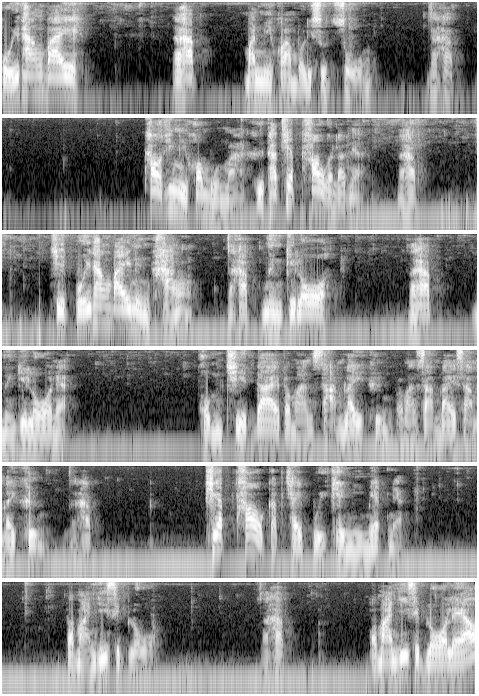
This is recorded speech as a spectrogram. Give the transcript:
ปุ๋ยทางใบนะครับ มันมีความบริสุทธิ์สูงนะครับ เท่าที่มีข้อมูลมา คือถ้าเทียบเท่ากันแล้วเนี่ยนะครับ ฉีดปุ๋ยทางใบหนึ่งครั้งนะครับหนึ่งกิโลนะครับหนึ่งกิโลเนี่ย ผมฉีดได้ประมาณสามไร่ครึ่ง ประมาณสามไร่สามไร่ครึ่งนะครับ เทียบเท่ากับใช้ปุ๋ยเคมีเม็ดเนี่ย ประมาณยี่สิบโลนะครับ ประมาณ20โลแล้ว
